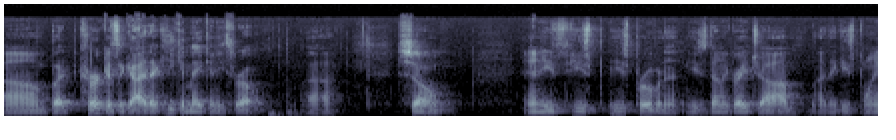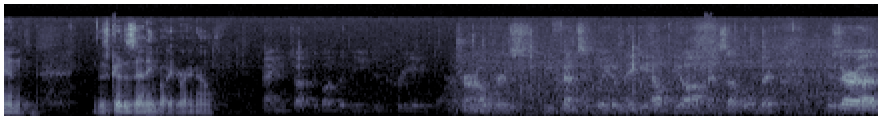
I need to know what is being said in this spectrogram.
Um, but Kirk is a guy that he can make any throw. Uh, so, and he's he's he's proven it. He's done a great job. I think he's playing as good as anybody right now. Now you talked about the need to create more turnovers defensively to maybe help the offense out a little bit. Is there a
